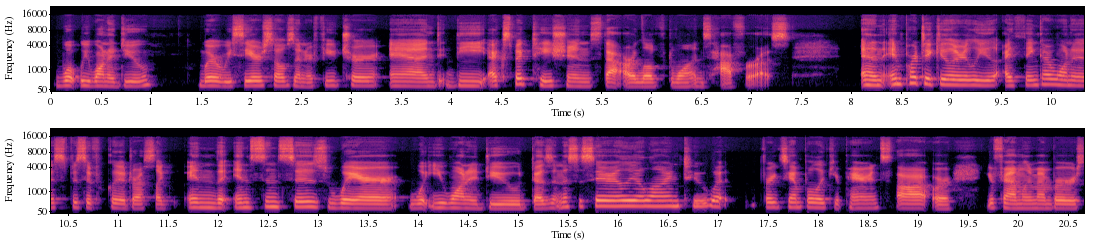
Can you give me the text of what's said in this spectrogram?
what we want to do, where we see ourselves in our future, and the expectations that our loved ones have for us and in particularly i think i want to specifically address like in the instances where what you want to do doesn't necessarily align to what for example like your parents thought or your family members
